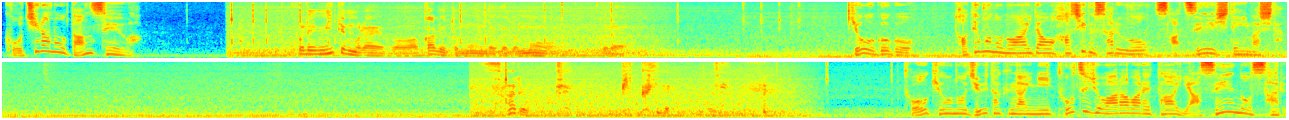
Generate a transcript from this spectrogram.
こちらの男性は これ見てもらえばわかると思うんだけどもこれ。今日午後建物の間を走る猿を撮影していました。猿ってびっくりだよ。東京の住宅街に突如現れた野生の猿。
